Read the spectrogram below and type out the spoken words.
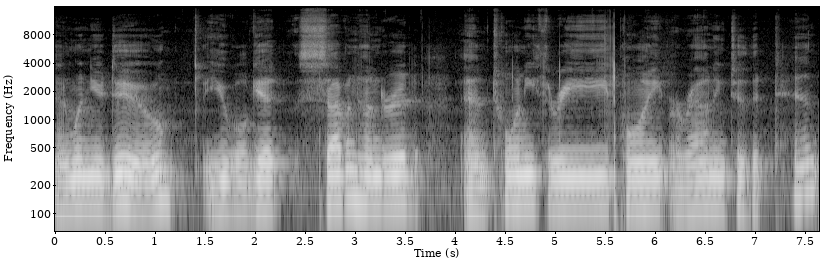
And when you do, you will get 723 point, or rounding to the 10th,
